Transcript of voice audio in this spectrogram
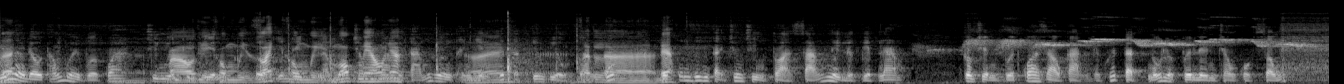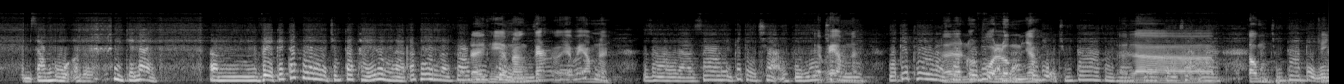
Những đây ngày đầu tháng 10 vừa qua, chị Nguyễn Màu Thị thì không bị rách, không bị móp méo nhá. 38 gương thanh niên khuyết tật tiêu biểu rất toàn quốc là đẹp tôn vinh tại chương trình tỏa sáng nghị lực Việt Nam. Câu chuyện vượt qua rào cản về khuyết tật, nỗ lực vươn lên trong cuộc sống. giao mùa ở đây như thế này Ừm, về cái tác nhân mà chúng ta thấy rằng là tác nhân là do đây thì em đang do ở virus FM này. rồi là do những cái tình trạng về trường này. và tiếp theo là Đây do là nút cơ địa volume nhá. địa chúng ta rồi là, là tình trạng là tông, chúng ta bị hệ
